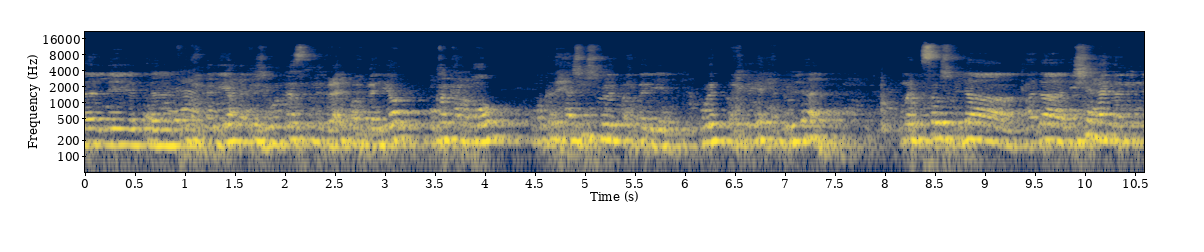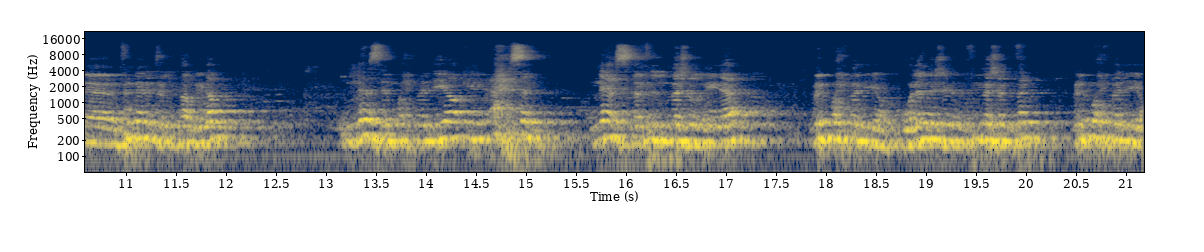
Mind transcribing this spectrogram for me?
اللي المحمدية. حنا كنجيبوا الناس من بعد المحمدية وكنكرموا وما كنحاشوش ولاد المحمدية. ولاد المحمدية الحمد لله وما تنساوش بلا هذا دي شهاده من فنانة ديال الدار البيضاء. الناس ديال المحمدية كاين أحسن ناس في المجال الغناء من المحمديه ولا مجال في مجال الفن من المحمديه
